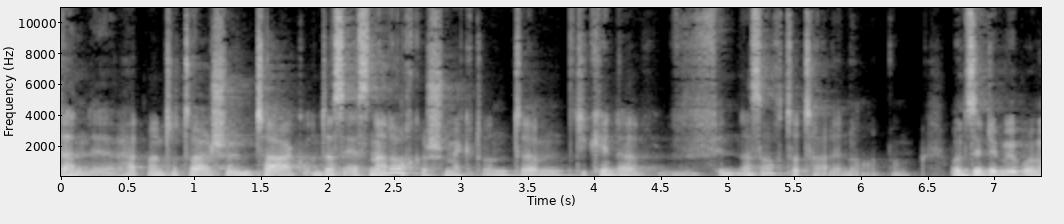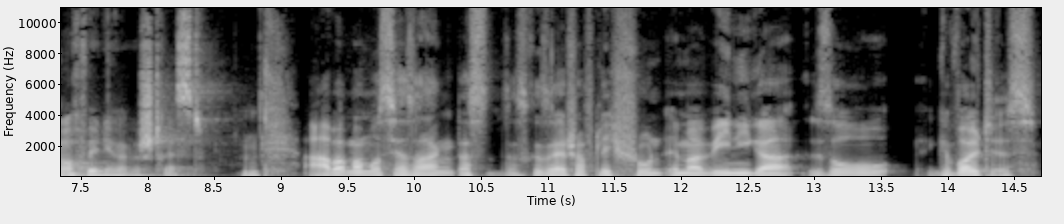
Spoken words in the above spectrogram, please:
dann äh, hat man einen total schönen Tag und das Essen hat auch geschmeckt. Und ähm, die Kinder finden das auch total in Ordnung und sind im Übrigen auch weniger gestresst. Hm. Aber man muss ja sagen, dass das gesellschaftlich schon immer weniger so gewollt ist.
